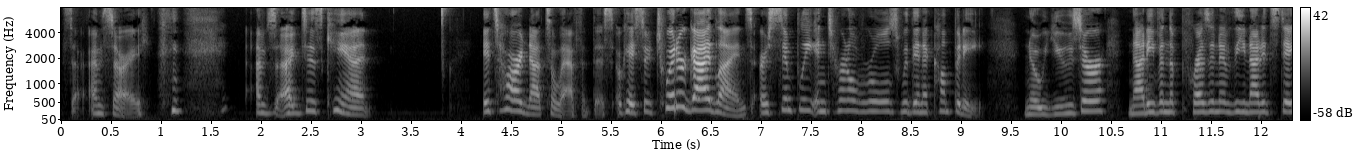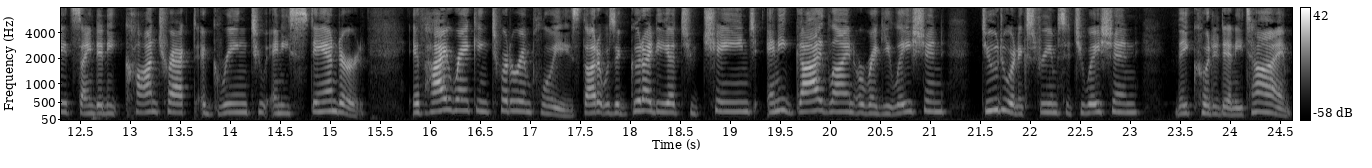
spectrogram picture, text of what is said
sorry, I'm sorry. I'm sorry. I just can't. It's hard not to laugh at this. Okay, so Twitter guidelines are simply internal rules within a company. No user, not even the President of the United States, signed any contract agreeing to any standard. If high ranking Twitter employees thought it was a good idea to change any guideline or regulation due to an extreme situation, they could at any time.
